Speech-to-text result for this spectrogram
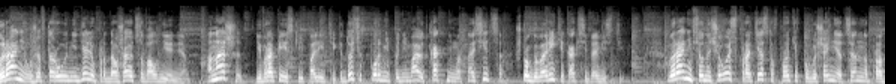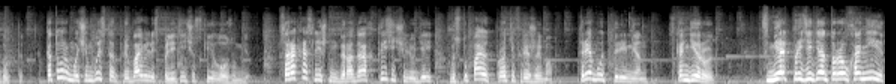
В Иране уже вторую неделю продолжаются волнения. А наши, европейские политики, до сих пор не понимают, как к ним относиться, что говорить и как себя вести. В Иране все началось с протестов против повышения цен на продукты, к которым очень быстро прибавились политические лозунги. В 40 с лишним городах тысячи людей выступают против режима, требуют перемен, скандируют «Смерть президенту Раухани!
